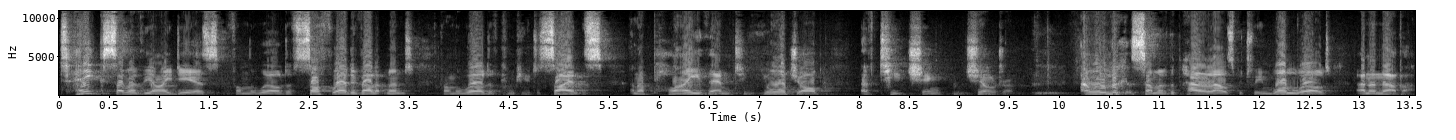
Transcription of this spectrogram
Take some of the ideas from the world of software development, from the world of computer science, and apply them to your job of teaching children. And we'll look at some of the parallels between one world and another.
